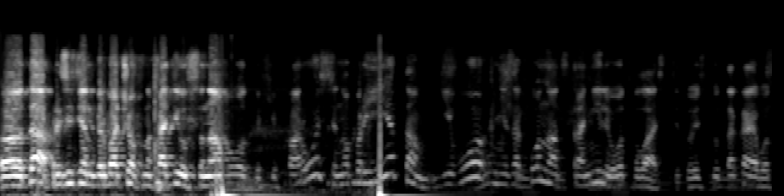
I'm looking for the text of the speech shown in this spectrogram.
Э, да, президент Горбачев находился на отдыхе в Харосе, но при этом его незаконно отстранили от власти. То есть вот такая вот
